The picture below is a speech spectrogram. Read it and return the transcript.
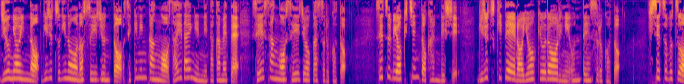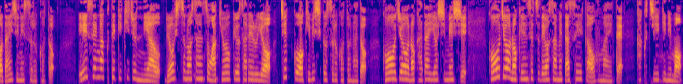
従業員の技術技能の水準と責任感を最大限に高めて生産を正常化すること、設備をきちんと管理し、技術規定の要求通りに運転すること、施設物を大事にすること、衛生学的基準に合う良質の酸素が供給されるようチェックを厳しくすることなど、工場の課題を示し、工場の建設で収めた成果を踏まえて、各地域にも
